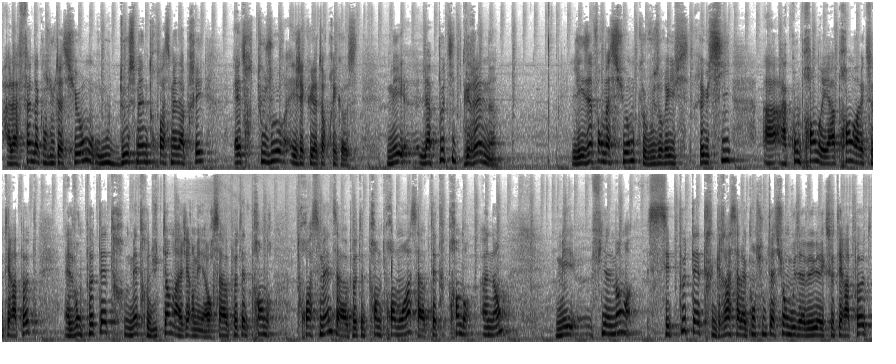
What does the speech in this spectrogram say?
à la fin de la consultation ou deux semaines, trois semaines après, être toujours éjaculateur précoce. Mais la petite graine, les informations que vous aurez réussi à, à comprendre et à apprendre avec ce thérapeute, elles vont peut-être mettre du temps à germer. Alors ça va peut-être prendre trois semaines, ça va peut-être prendre trois mois, ça va peut-être prendre un an, mais euh, finalement, c'est peut-être grâce à la consultation que vous avez eue avec ce thérapeute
